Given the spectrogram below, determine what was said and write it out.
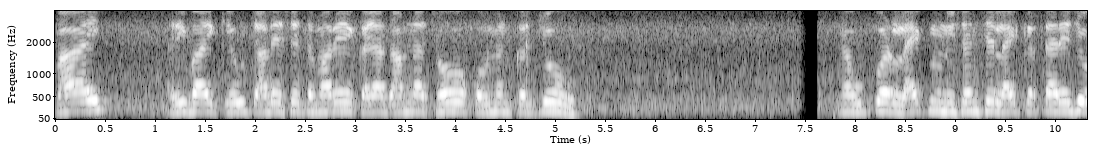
ભાઈ. હરિભાઈ, કેવું ચાલે છે તમારે? કયા ગામના છો? કોમેન્ટ કરજો. ના ઉપર લાઇકનું નિશાન છે લાઇક કરતા રહેજો.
